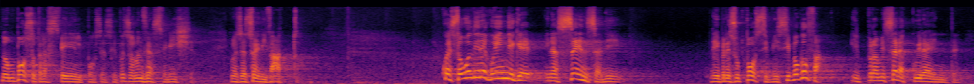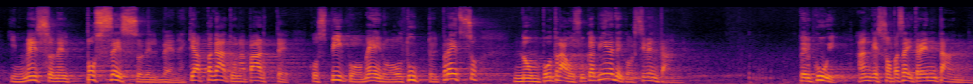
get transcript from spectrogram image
Non posso trasferire il possesso, il possesso non si trasferisce, è una situazione di fatto. Questo vuol dire quindi che in assenza di, dei presupposti visti poco fa, il promissario acquirente immesso nel possesso del bene, che ha pagato una parte cospicua o meno o tutto il prezzo, non potrà usucapire decorsi 20 anni. Per cui, anche se sono passati 30 anni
